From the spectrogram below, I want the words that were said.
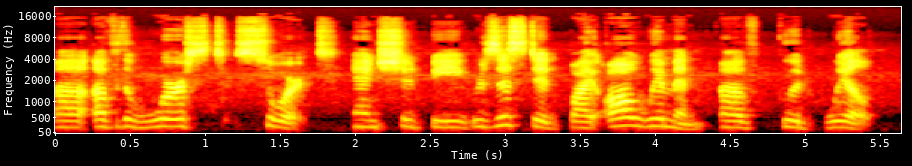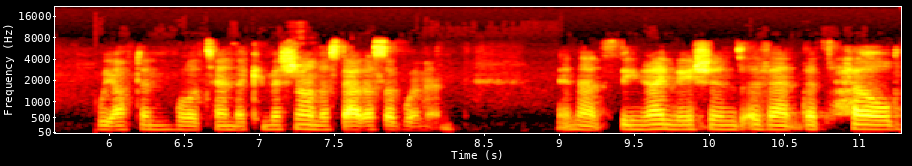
uh, of the worst sort and should be resisted by all women of goodwill. We often will attend the Commission on the Status of Women, and that's the United Nations event that's held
